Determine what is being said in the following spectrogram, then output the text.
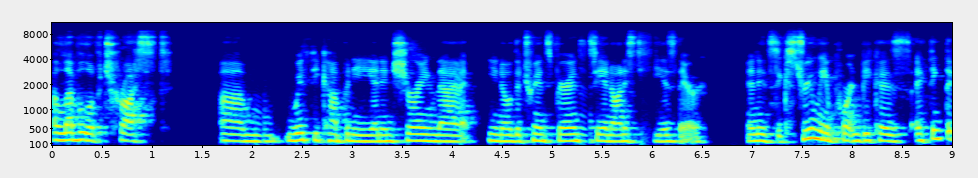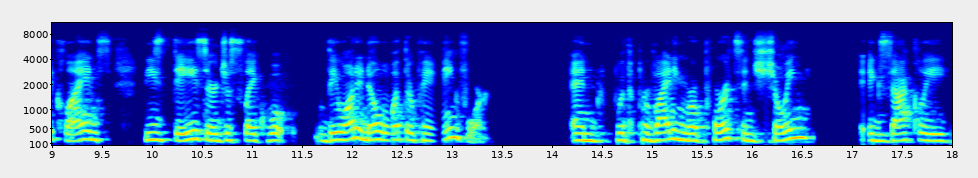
a level of trust um, with the company and ensuring that you know the transparency and honesty is there. And it's extremely important because I think the clients these days are just like what they want to know what they're paying for and with providing reports and showing exactly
